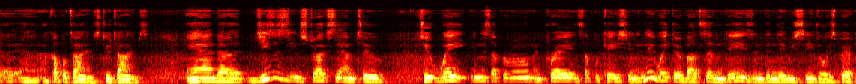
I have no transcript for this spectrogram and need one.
uh, a couple times, two times, and uh, Jesus instructs them to to wait in this upper room and pray and supplication, and they wait there about seven days, and then they receive the Holy Spirit.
